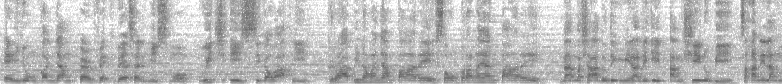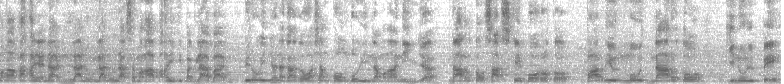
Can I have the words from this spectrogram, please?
eh yung kanyang perfect vessel mismo, which is si Kawaki. Grabe naman yan pare, sobra na yan pare. Na masyado ding minaliit ang shinobi sa kanilang mga kakayanan, lalong-lalo na sa mga pakikipaglaban. Biruin nyo, nagagawa siyang kombohin ng mga ninja. Naruto, Sasuke, Boruto, Baryon Mode Naruto, ginulpe.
